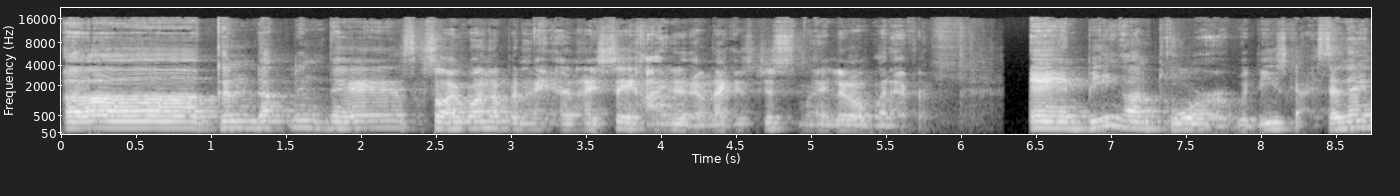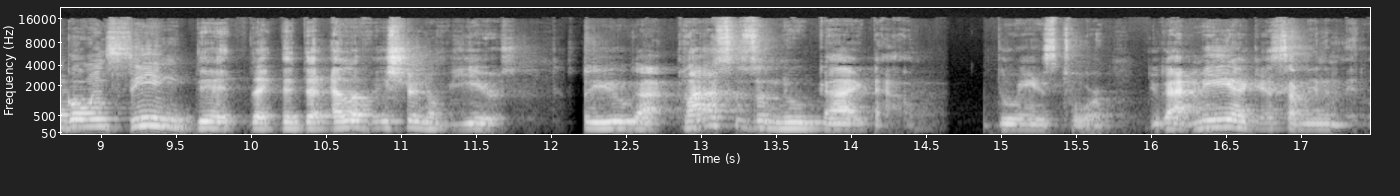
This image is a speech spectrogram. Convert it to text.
Uh conducting dance. So I run up and I and I say hi to them, like it's just my little whatever and being on tour with these guys and then going seeing the, the, the, the elevation of years. So you got Class is a new guy now doing his tour. You got me, I guess I'm in the middle.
